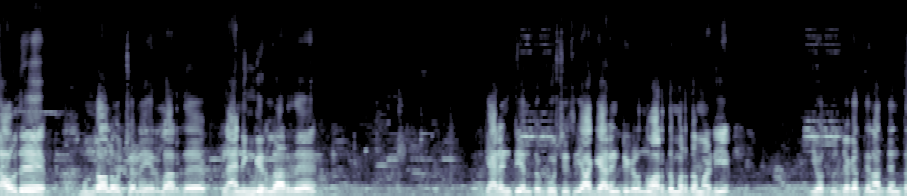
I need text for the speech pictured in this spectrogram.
ಯಾವುದೇ ಮುಂದಾಲೋಚನೆ ಇರಲಾರ್ದೆ ಪ್ಲ್ಯಾನಿಂಗ್ ಇರಲಾರ್ದೆ ಗ್ಯಾರಂಟಿ ಅಂತ ಘೋಷಿಸಿ ಆ ಗ್ಯಾರಂಟಿಗಳನ್ನು ಅರ್ಧಮರ್ಧ ಮಾಡಿ ಇವತ್ತು ಜಗತ್ತಿನಾದ್ಯಂತ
